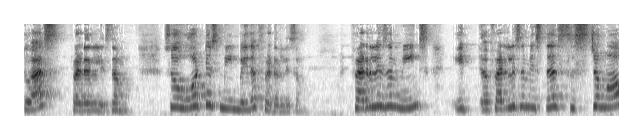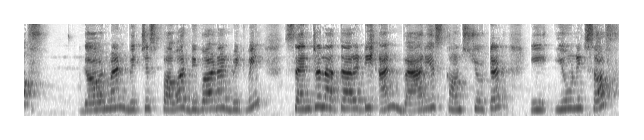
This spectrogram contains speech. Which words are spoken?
to as federalism. So what does mean by the federalism? Federalism means it uh, federalism is the system of government which is power divided between central authority and various constituted units of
